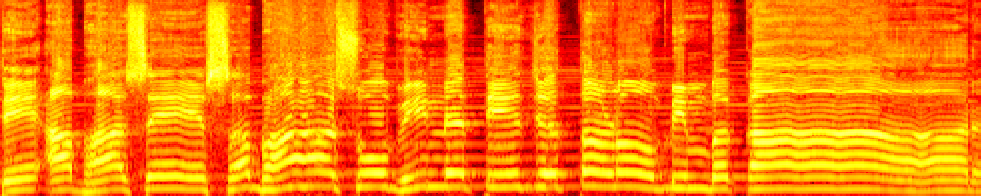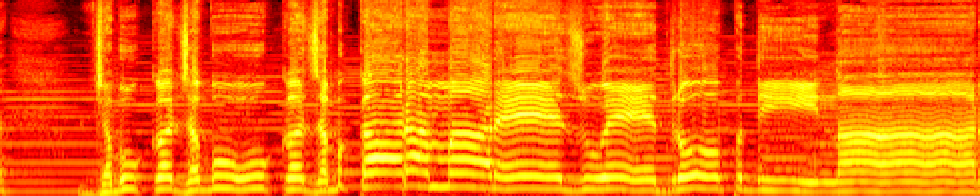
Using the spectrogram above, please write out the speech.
તે આભાસે સભા શોભીને તેજ તણો બિંબકાર. જબુક જબુક જબકારા મારે જુએ દ્રૌપદી નાર.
